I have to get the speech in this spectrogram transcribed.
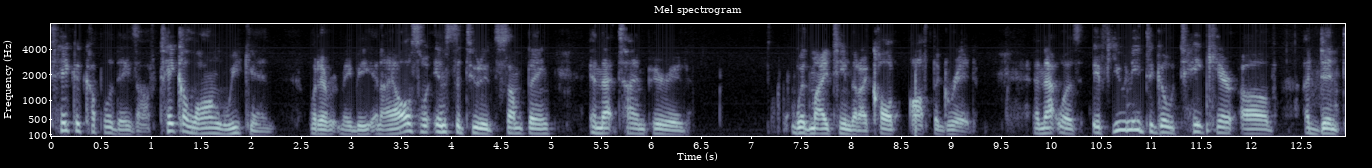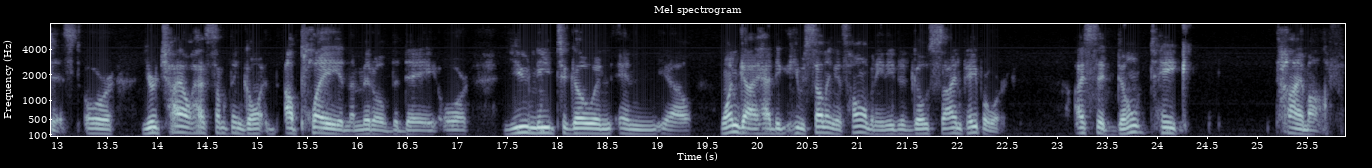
Take a couple of days off, take a long weekend, whatever it may be. And I also instituted something in that time period with my team that I called off the grid. And that was if you need to go take care of a dentist or your child has something going a play in the middle of the day or you need to go and, and you know one guy had to he was selling his home and he needed to go sign paperwork. I said don't take time off.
